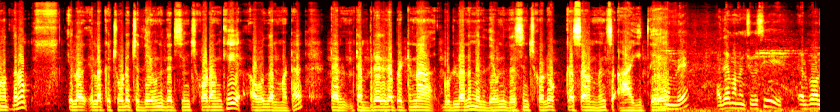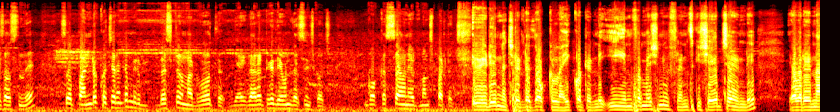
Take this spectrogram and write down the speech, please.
మాత్రం ఇలా ఇలా చూడొచ్చు. దేవుని దర్శించుకోవడానికి అవ్వదన్నమాట టెం టెంపరీగా పెట్టిన గుడిలోనే మీరు దేవుని దర్శించుకోవాలి. ఒక్క సెవెన్ మంత్స్ ఆగితే. ఉంది అదే మనం చూసి వెళ్ళిపోవాల్సి వస్తుంది. సో పండుగకి వచ్చారంటే మీరు బెస్ట్ అనమాట బోత్. డైరెక్ట్గా దేవుని దర్శించుకోవచ్చు. ఇంకొక సెవెన్ ఎయిట్ మంత్స్ పట్టొచ్చు. ఈ వీడియో నచ్చినట్లయితే ఒక లైక్ కొట్టండి. ఈ ఇన్ఫర్మేషన్ మీ ఫ్రెండ్స్కి షేర్ చేయండి. ఎవరైనా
